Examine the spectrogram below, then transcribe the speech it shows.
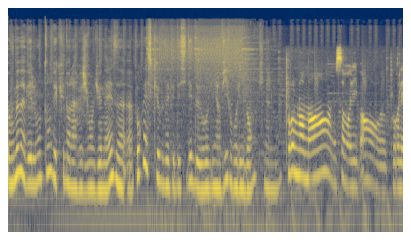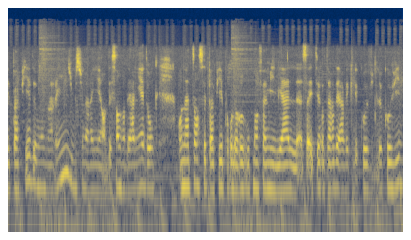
Vous-même avez longtemps vécu dans la région lyonnaise. Euh, pourquoi est-ce que vous avez décidé de revenir vivre au Liban finalement? Pour le moment, nous sommes au Liban euh, pour les papiers de mon mari. Je me suis mariée en décembre dernier, donc on attend ces papiers pour le regroupement familial. Ça a été retardé avec le Covid.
